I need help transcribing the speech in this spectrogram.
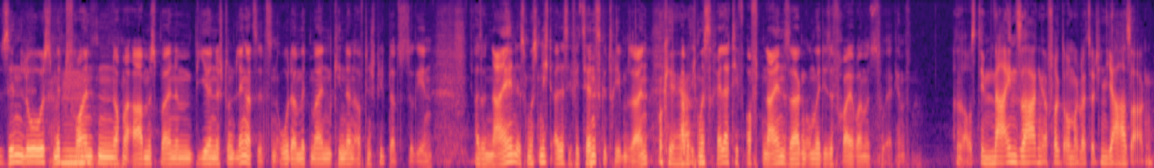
sinnlos mit mhm. Freunden nochmal abends bei einem Bier eine Stunde länger zu sitzen oder mit meinen Kindern auf den Spielplatz zu gehen. Also nein, es muss nicht alles effizienzgetrieben sein, okay, ja. aber ich muss relativ oft Nein sagen, um mir diese Freiräume zu erkämpfen. Also aus dem Nein sagen erfolgt auch immer gleichzeitig ein Ja sagen.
